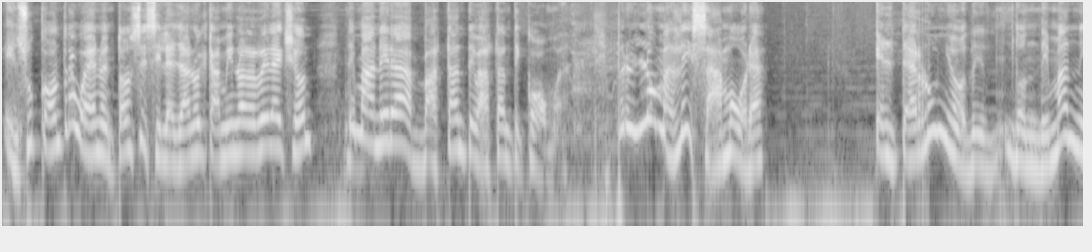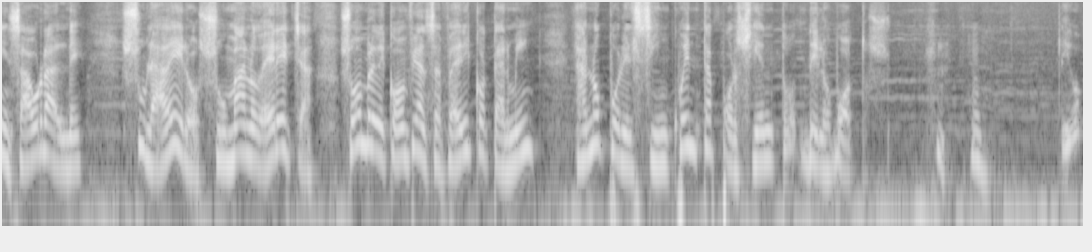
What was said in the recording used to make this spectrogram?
en su contra, bueno, entonces se le allanó el camino a la reelección de manera bastante, bastante cómoda. Pero en Lomas de Zamora, el terruño de donde manda Insaurralde, su ladero, su mano derecha, su hombre de confianza, Federico Termín, ganó por el 50% de los votos. Digo,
